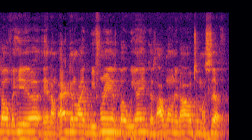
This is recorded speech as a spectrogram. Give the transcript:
over here, and I'm acting like we friends, but we ain't, cause I want it all to myself.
